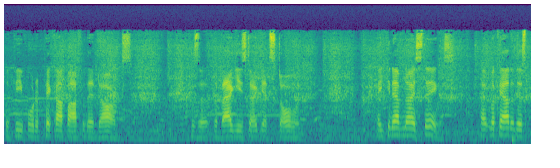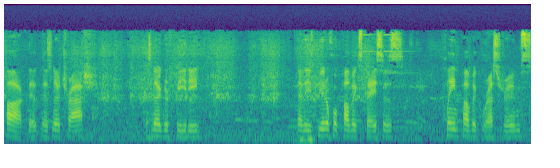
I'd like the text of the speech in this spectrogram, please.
for people to pick up after their dogs because the, the baggies don't get stolen. You can have nice things. Like look out at this park. there's no trash. There's no graffiti. They have these beautiful public spaces, clean public restrooms,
